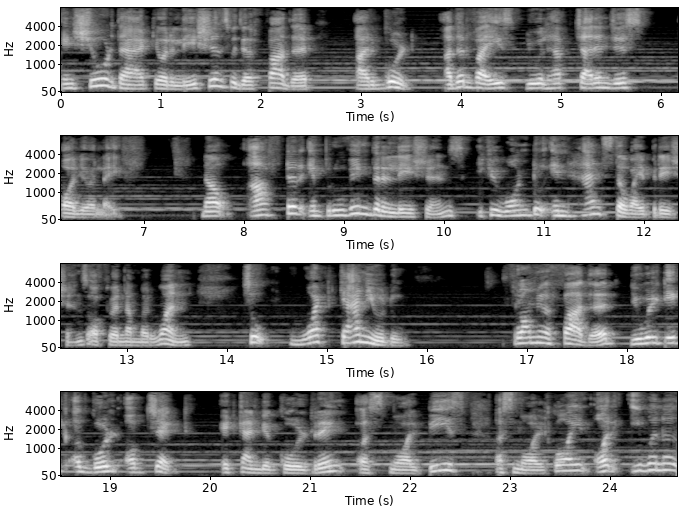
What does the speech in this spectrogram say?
Ensure that your relations with your father are good, otherwise, you will have challenges all your life. Now, after improving the relations, if you want to enhance the vibrations of your number one, so what can you do? From your father, you will take a gold object. It can be a gold ring, a small piece, a small coin, or even a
